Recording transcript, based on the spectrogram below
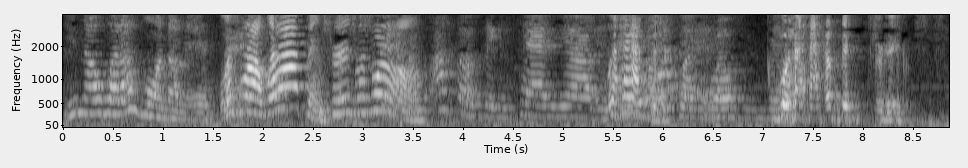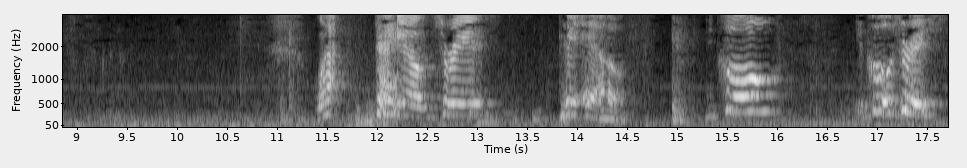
You know what? I'm going on the. What's wrong? What happened, Trish? What's wrong? I'm, I'm so sick and tired of y'all. and What happened? roaches. What happened, Trish? What? Damn, Trish. Damn. You cool? You cool, Trish?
